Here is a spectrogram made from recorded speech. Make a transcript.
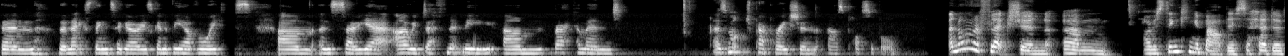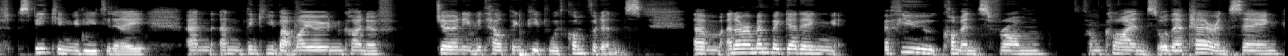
then the next thing to go is going to be our voice. Um, and so, yeah, I would definitely um, recommend as much preparation as possible. And on reflection, um, I was thinking about this ahead of speaking with you today and, and thinking about my own kind of journey with helping people with confidence. Um, and I remember getting a few comments from from clients or their parents saying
